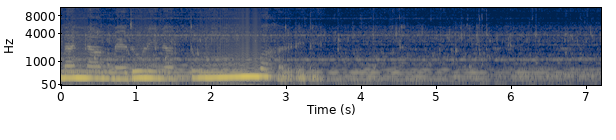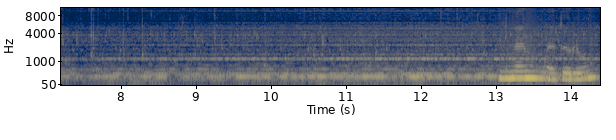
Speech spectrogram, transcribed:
ನನ್ನ ಮೆದುಳಿನ ತುಂಬ ಹರಡಿದೆ. ನನ್ನ ಮೆದುಳು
